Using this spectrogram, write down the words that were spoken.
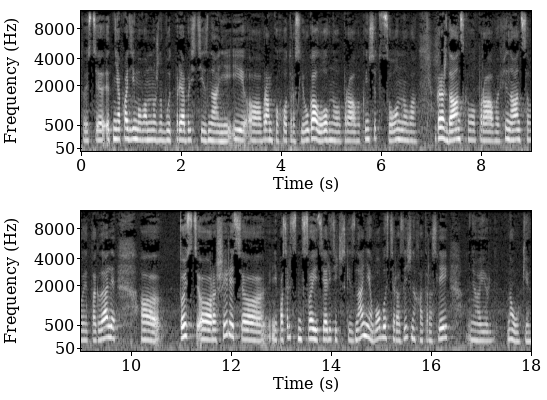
то есть э, это необходимо вам нужно будет приобрести знания и в рамках отрасли уголовного права, конституционного, гражданского права, финансового и так далее. То есть расширить непосредственно свои теоретические знания в области различных отраслей науки.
